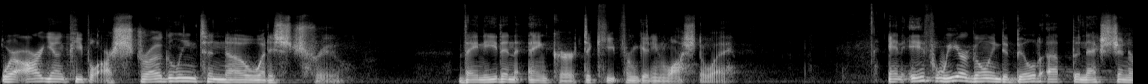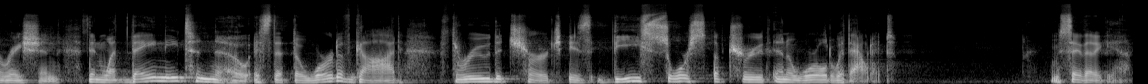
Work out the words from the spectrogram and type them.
where our young people are struggling to know what is true, they need an anchor to keep from getting washed away. And if we are going to build up the next generation, then what they need to know is that the Word of God through the church is the source of truth in a world without it. Let me say that again.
